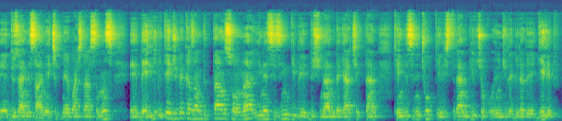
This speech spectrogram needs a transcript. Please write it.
E, düzenli sahneye çıkmaya başlarsınız. E, belli bir tecrübe kazandıktan sonra yine sizin gibi düşünen ve gerçekten kendisini çok geliştiren birçok oyuncu ile bir araya gelip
